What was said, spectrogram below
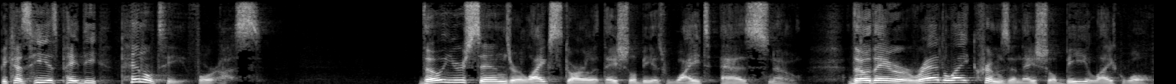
because he has paid the penalty for us. Though your sins are like scarlet, they shall be as white as snow. Though they are red like crimson, they shall be like wool.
